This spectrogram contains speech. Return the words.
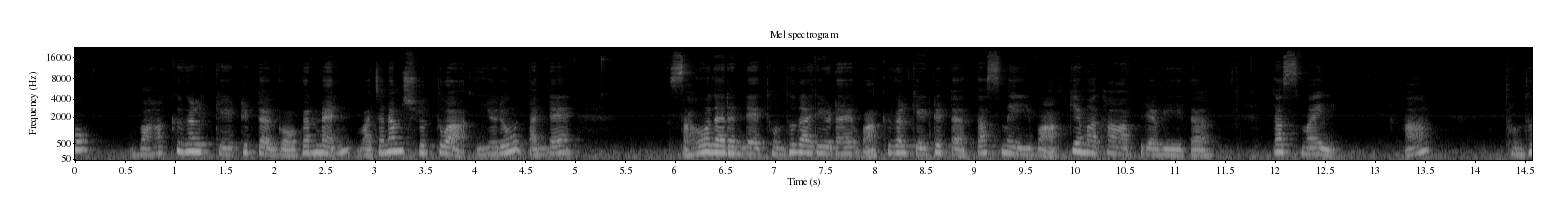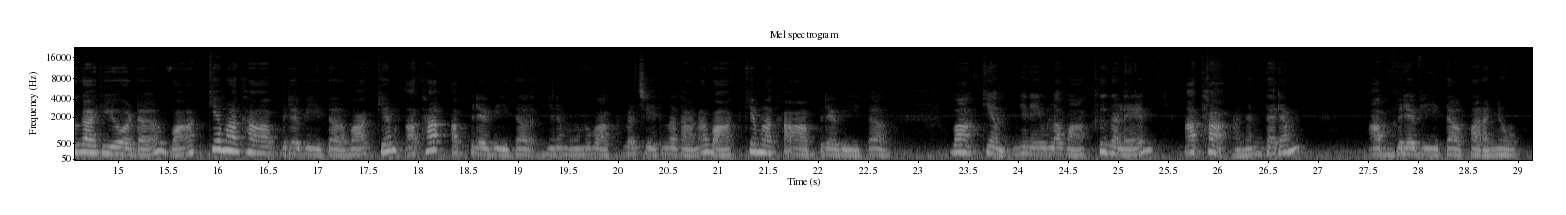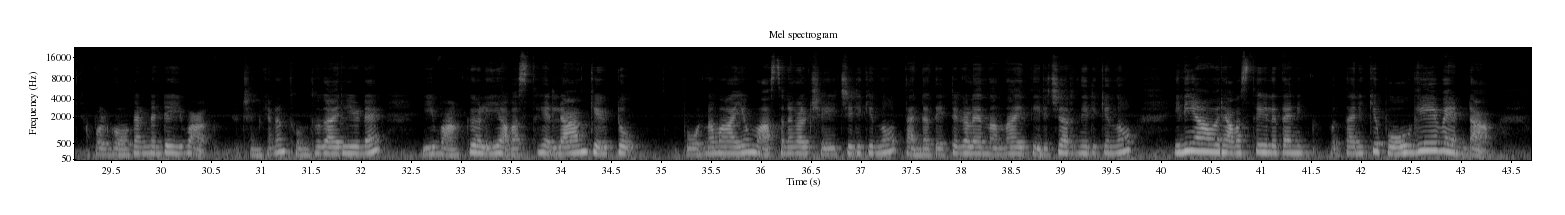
വാക്കുകൾ കേട്ടിട്ട് ഗോകർണൻ വചനം ശ്രുത്വ ഈ ഒരു തന്റെ സഹോദരന്റെ ധുന്ധുകാരിയുടെ വാക്കുകൾ കേട്ടിട്ട് തസ്മൈ വാക്യമഥ തസ്മൈ. ആ ധുന്ധുകാരിയോട് വാക്യമഥ അബ്രവീത് വാക്യം അഥ അബ്രവീത് ഇങ്ങനെ മൂന്ന് വാക്കുകൾ ചേരുന്നതാണ്. വാക്യമഥ അബ്രവീത് വാക്യം ഇങ്ങനെയുള്ള വാക്കുകളെ അഥ അനന്തരം അബ്രവീത് പറഞ്ഞു. അപ്പോൾ ഗോകർണന്റെ ഈ വാ ക്ഷമിക്കണം ധുന്ധുകാരിയുടെ ഈ വാക്കുകൾ ഈ അവസ്ഥയെല്ലാം കേട്ടു. പൂർണമായും വാസനകൾ ക്ഷയിച്ചിരിക്കുന്നു. തന്റെ തെറ്റുകളെ നന്നായി തിരിച്ചറിഞ്ഞിരിക്കുന്നു. ഇനി ആ ഒരവസ്ഥയിൽ തനി തനിക്ക് പോവുകയേ വേണ്ട.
